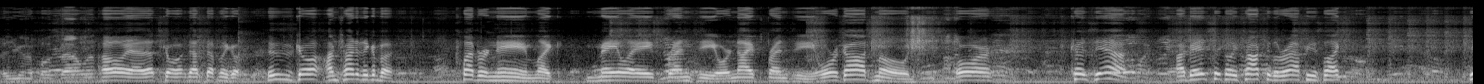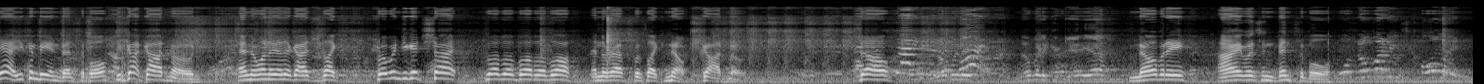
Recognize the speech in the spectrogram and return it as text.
Are you gonna post that one? Oh yeah, that's going. That's definitely going. This is go. I'm trying to think of a clever name like melee frenzy or knife frenzy or god mode or because yeah, I basically talked to the ref. He's like, yeah, you can be invincible. You've got god mode. And then one of the other guys was like, but when you get shot, blah blah blah blah blah. And the ref was like, no, god mode. So Nobody, nobody could get you. nobody, I was invincible. Well, nobody was calling.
